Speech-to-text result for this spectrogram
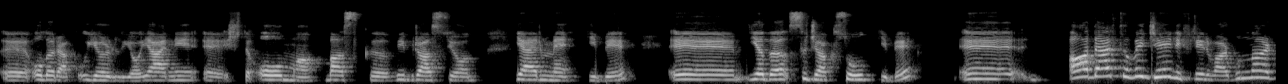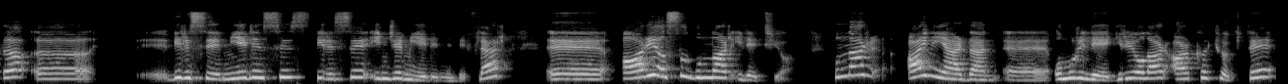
e, olarak uyarılıyor. Yani e, işte olma, baskı, vibrasyon, germe gibi e, ya da sıcak, soğuk gibi. E, A delta ve C lifleri var. Bunlar da e, birisi miyelinsiz, birisi ince miyelinli lifler. E, ağrı asıl bunlar iletiyor. Bunlar aynı yerden e, omuriliğe giriyorlar. Arka kökte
